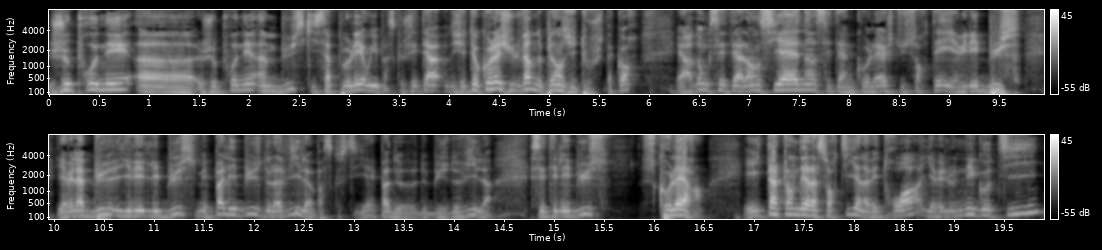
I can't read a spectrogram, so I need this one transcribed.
je prenais, euh, je prenais un bus qui s'appelait, oui, parce que j'étais, j'étais au collège Jules Verne de Plaisance du Touche, d'accord? Et alors donc c'était à l'ancienne, c'était un collège, tu sortais, il y avait les bus, il y avait la bus, il y avait les bus, mais pas les bus de la ville, parce que il y avait pas de, de bus de ville, c'était les bus scolaires. Et ils t'attendaient à la sortie, il y en avait trois, il y avait le Négoti,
